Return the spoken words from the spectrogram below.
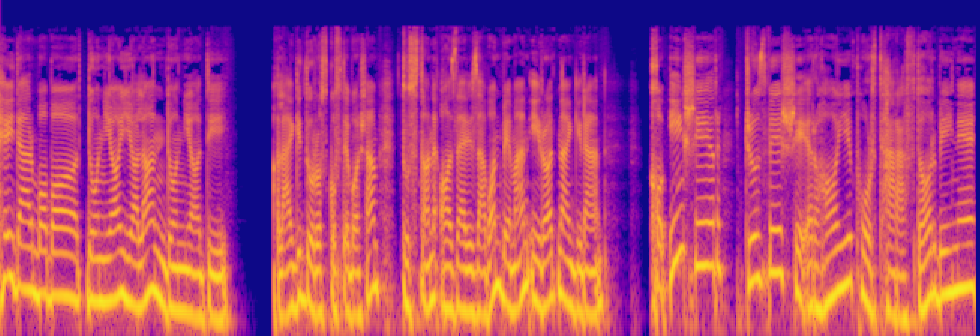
هی در بابا دنیا یالان دنیا دی. حالا اگه درست گفته باشم دوستان آذری زبان به من ایراد نگیرن. خب این شعر جزو شعرهای پرطرفدار بین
